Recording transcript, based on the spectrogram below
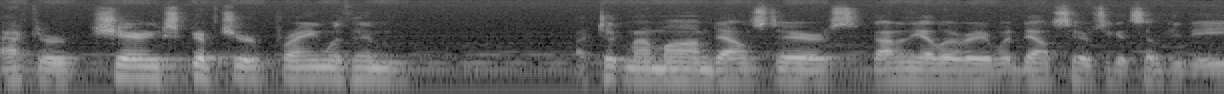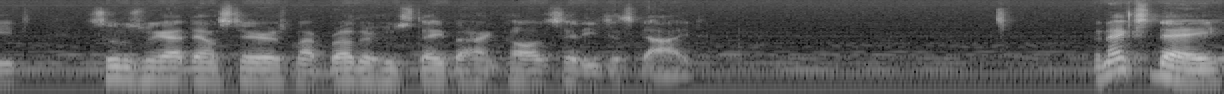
After sharing scripture, praying with him, I took my mom downstairs, got in the elevator, went downstairs to get something to eat. As soon as we got downstairs, my brother, who stayed behind, called and said he just died. The next day,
